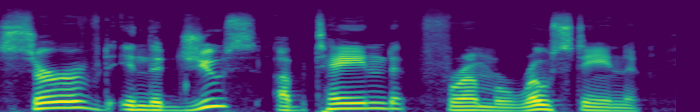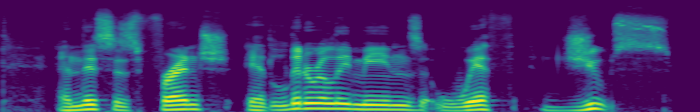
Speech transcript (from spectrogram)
served in the juice obtained from roasting. And this is French. It literally means with juice.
